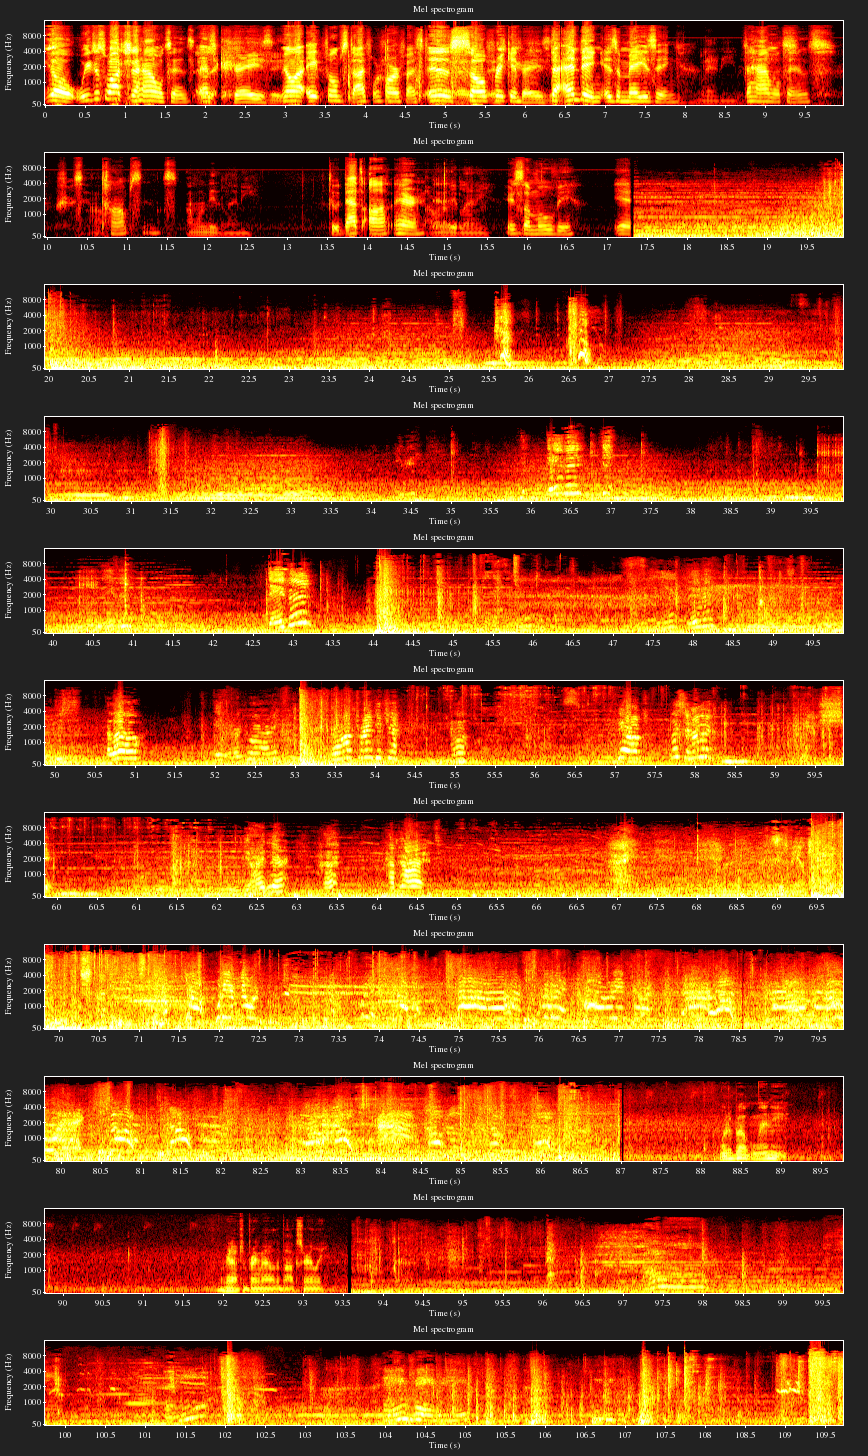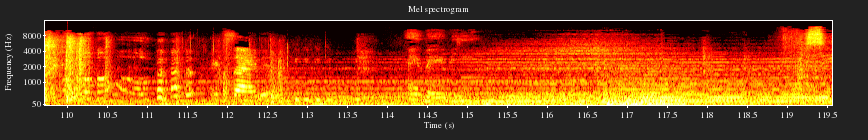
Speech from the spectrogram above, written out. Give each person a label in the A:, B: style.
A: Yo, we just watched the Hamiltons, and
B: crazy.
A: you know what? Eight films die for Horror Fest. It is
B: Uh,
A: so freaking.
B: crazy.
A: The ending is amazing.
B: Lenny.
A: The Hamiltons, Thompsons.
B: I want to be Lenny.
A: Dude, that's awesome. Here,
B: I want to be Lenny.
A: here's a movie. Yeah.
C: David? David? David? David? Just, hello? David, are you alright? No, I'll try and get you. Uh, here, I'll. Listen, I'm gonna. Shit. You alright in there? Huh? I'm alright. What
D: about Lenny?
E: We're gonna have to bring him out of the box early.
F: Lenny. Lenny? Hey, baby. Excited? hey, baby. us.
